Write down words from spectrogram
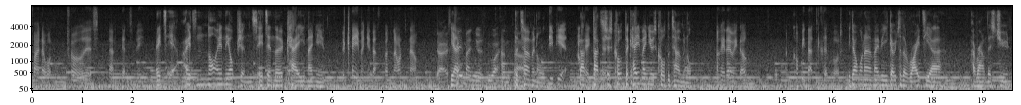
Find out what control it is. That gets me. It's it's not in the options. It's in the K menu, The K menu. That's the button I want to know. Yeah, it's Yeah. K menu, it's the right-hand tab. the terminal. GPS. That, Okay, got that's it. just called the K menu is called the terminal. Okay, there we go. I've copied that to clipboard. You don't want to maybe go to the right here, around this dune.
